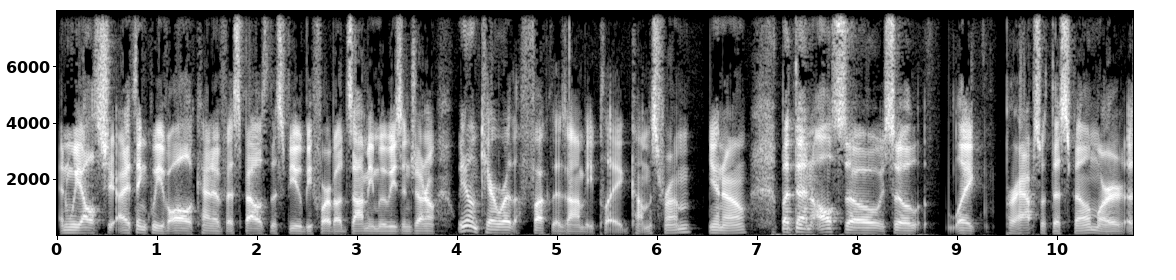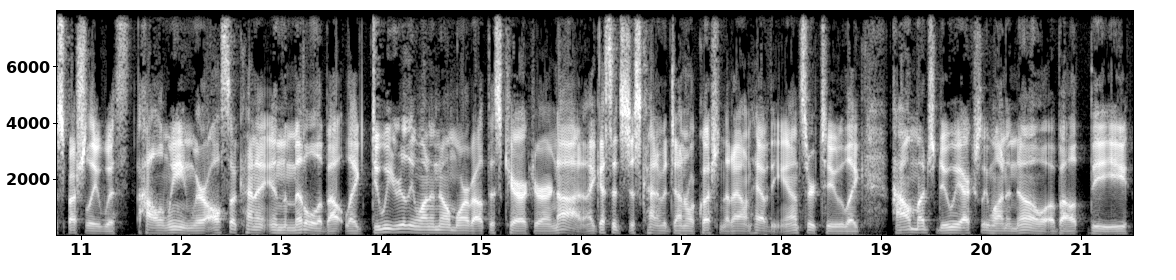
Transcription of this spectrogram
and we all, sh- I think we've all kind of espoused this view before about zombie movies in general. We don't care where the fuck the zombie plague comes from, you know. But then also, so like perhaps with this film or especially with Halloween, we're also kind of in the middle about like, do we really want to know more about this character or not? And I guess it's just kind of a general question that I don't have the answer to. Like, how much do we actually want to know about the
